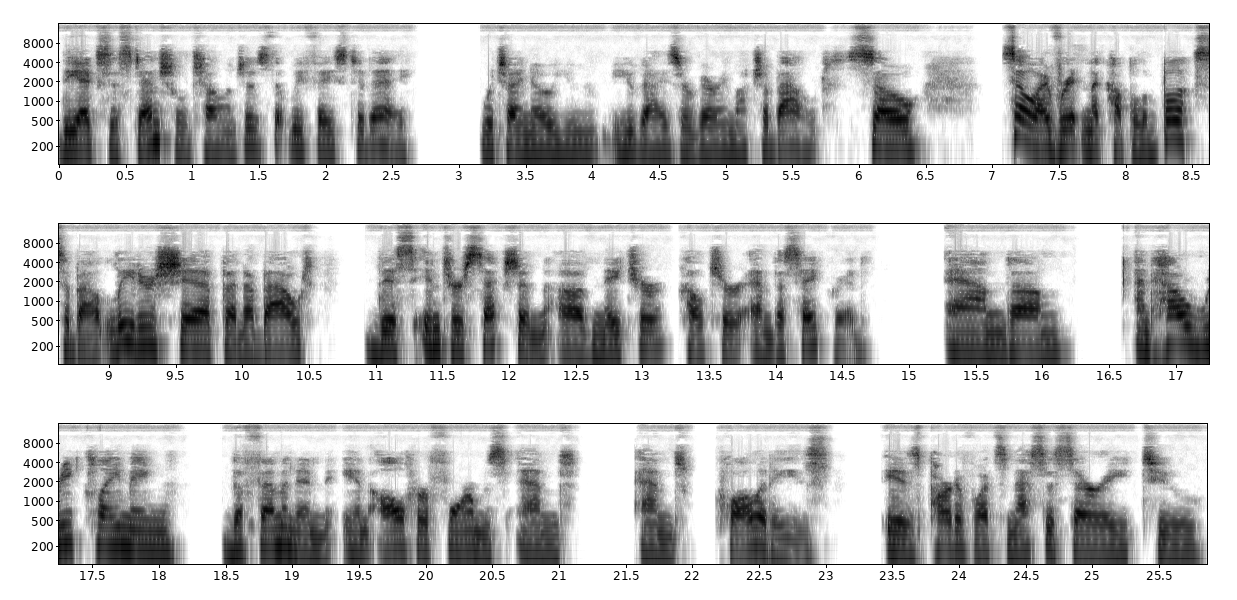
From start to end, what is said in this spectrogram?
the existential challenges that we face today which I know you you guys are very much about. So so I've written a couple of books about leadership and about this intersection of nature, culture, and the sacred, and um, and how reclaiming the feminine in all her forms and and qualities is part of what's necessary to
